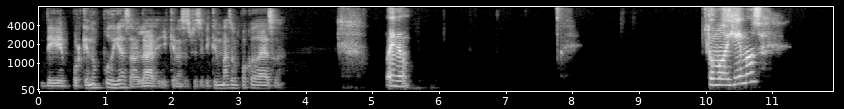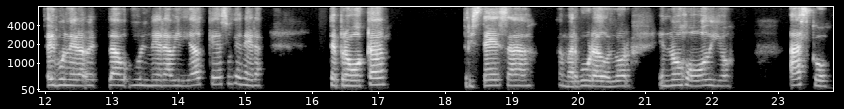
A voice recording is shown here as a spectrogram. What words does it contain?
de, por qué no podías hablar y que nos especifiques más un poco de eso. Bueno, como dijimos, el la vulnerabilidad que eso genera te provoca tristeza, amargura, dolor, enojo, odio, asco,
